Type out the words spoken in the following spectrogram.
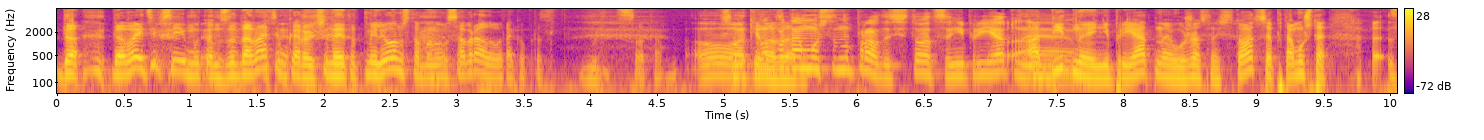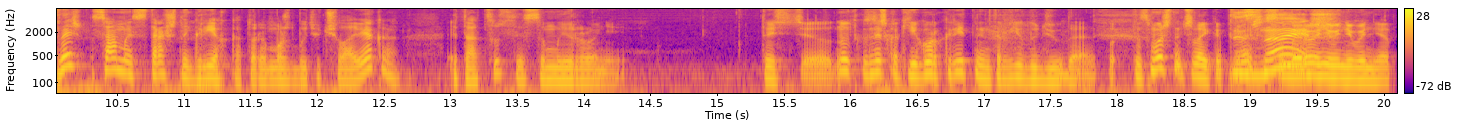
Да, давайте все ему там задонатим, короче, на этот миллион, чтобы он его собрал, и вот так вот просто. Вот. Ну, потому что, ну, правда, ситуация неприятная. Обидная, неприятная, ужасная ситуация, потому что, э, знаешь, самый страшный грех, который может быть у человека, это отсутствие самоиронии. То есть, э, ну, это, знаешь, как Егор Крид на интервью Дудю, да. Вот ты смотришь на человека, понимаешь, что знаешь- самоиронии у него нет.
